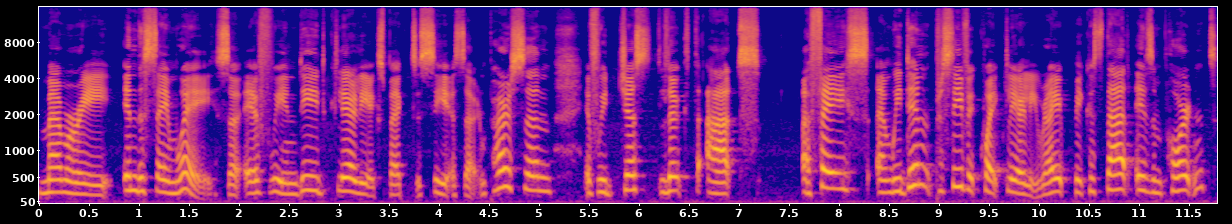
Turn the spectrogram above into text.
memory in the same way. So if we indeed clearly expect to see a certain person, if we just looked at a face and we didn't perceive it quite clearly, right? Because that is important.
